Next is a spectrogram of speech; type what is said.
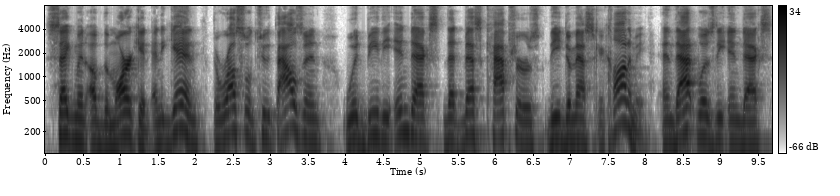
segment of the market. And again, the Russell 2000 would be the index that best captures the domestic economy. And that was the index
